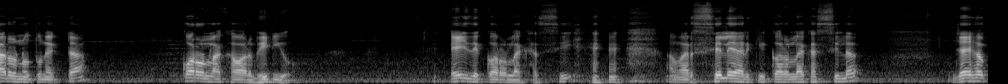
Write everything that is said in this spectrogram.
আরও নতুন একটা করলা খাওয়ার ভিডিও। এই যে করলা খাচ্ছি, আমার ছেলে আর কি করলা খাচ্ছিল। যাই হোক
